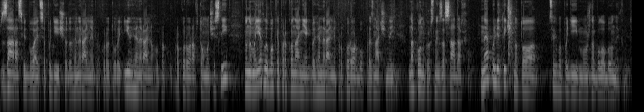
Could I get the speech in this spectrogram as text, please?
зараз відбуваються події щодо Генеральної прокуратури і Генерального прок- прокурора в тому числі. Ну, на моє глибоке переконання, якби Генеральний прокурор був призначений на конкурсних засадах не політично, то цих би подій можна було би уникнути.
